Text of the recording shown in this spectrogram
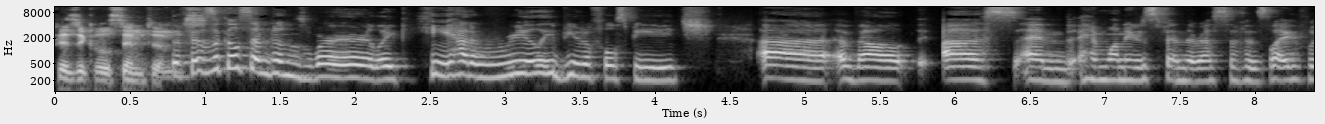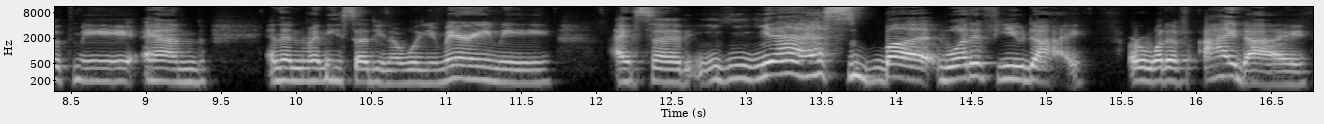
physical symptoms? the physical symptoms were like he had a really beautiful speech uh, about us and him wanting to spend the rest of his life with me and and then when he said you know will you marry me I said, Yes, but what if you die? Or what if I die?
